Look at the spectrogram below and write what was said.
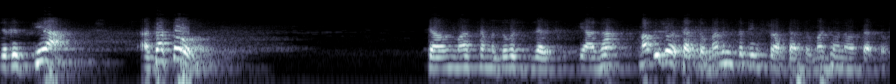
כשחזקיה עשה טוב, עכשיו, מה אתה דורש את זה על חזקיה? אז מה פשוט הוא עשה טוב? מה אתם מצפים שהוא עשה טוב? מה הכוונה עשה טוב?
